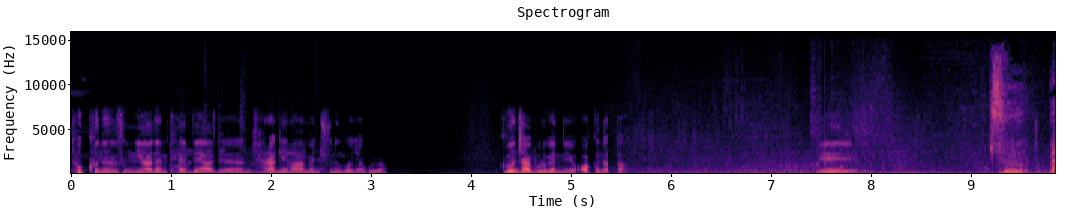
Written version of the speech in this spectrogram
토크는 승리하든 패배하든 잘하기만 하면 주는 거냐고요? 그건 잘 모르겠네요. 어, 끝났다. 예. 축배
